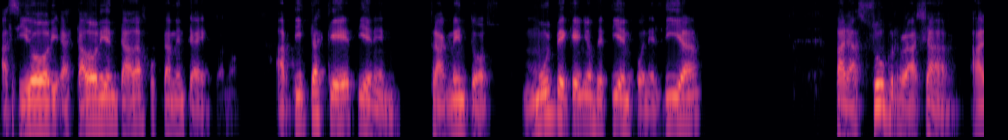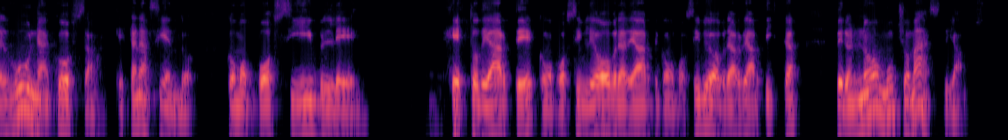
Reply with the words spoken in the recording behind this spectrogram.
ha, sido, ha estado orientada justamente a esto, ¿no? Artistas que tienen fragmentos muy pequeños de tiempo en el día para subrayar alguna cosa que están haciendo como posible gesto de arte, como posible obra de arte, como posible obra de artista, pero no mucho más, digamos.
